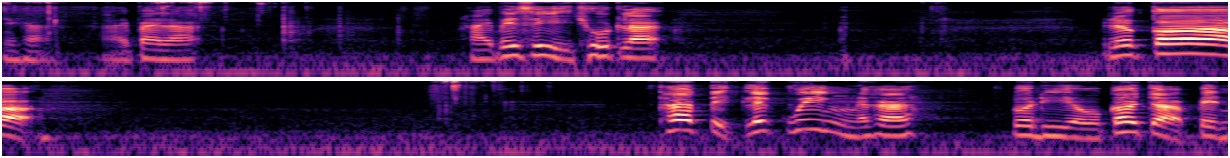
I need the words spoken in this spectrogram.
นี่ค่ะ หายไปละ หายไปสี่ชุดละ แล้วก็ ถ้าติดเลขวิ่งนะคะ ตัวเดียวก็จะเป็น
